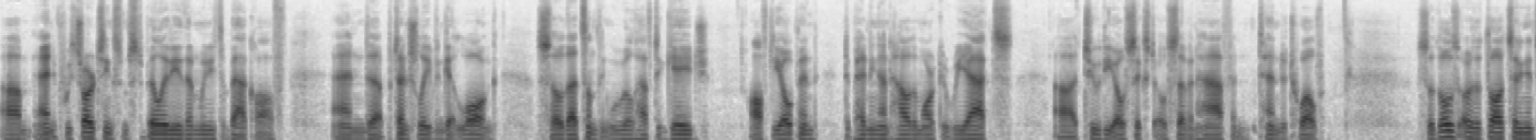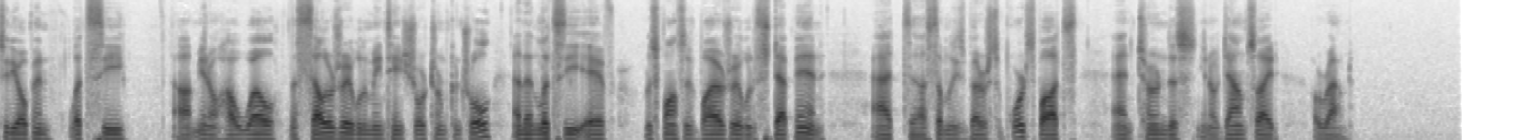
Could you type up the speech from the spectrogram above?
um, and if we start seeing some stability then we need to back off and uh, potentially even get long so that's something we will have to gauge off the open depending on how the market reacts uh, to the 06 to 07 half and 10 to 12. So those are the thoughts heading into the open. Let's see um, you know, how well the sellers are able to maintain short-term control and then let's see if responsive buyers are able to step in at uh, some of these better support spots and turn this you know, downside around.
